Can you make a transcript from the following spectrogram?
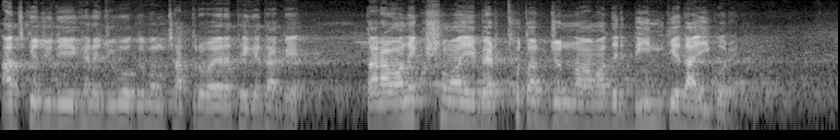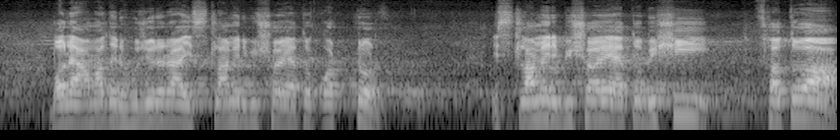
আজকে যদি এখানে যুবক এবং ছাত্র ভাইরা থেকে থাকে তারা অনেক সময় এই ব্যর্থতার জন্য আমাদের দিনকে দায়ী করে। বলে আমাদের হুজুরেরা, ইসলামের বিষয়ে এত কট্টর, ইসলামের বিষয়ে এত বেশি ফতোয়া,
